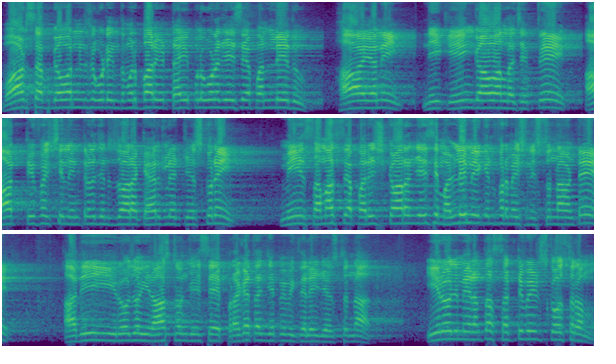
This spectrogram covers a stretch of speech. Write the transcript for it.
వాట్సాప్ గవర్నెన్స్ కూడా ఇంత మురిపారికి టైపులు కూడా చేసే పని లేదు. హాయ్ అని నీకేం కావాలో చెప్తే ఆర్టిఫిషియల్ ఇంటెలిజెన్స్ ద్వారా క్యాలిక్యులేట్ చేసుకుని మీ సమస్య పరిష్కారం చేసి మళ్ళీ మీకు ఇన్ఫర్మేషన్ ఇస్తున్నామంటే అది ఈరోజు ఈ రాష్ట్రం చేసే ప్రగతి అని చెప్పి మీకు తెలియజేస్తున్నా. ఈరోజు మీరంతా సర్టిఫికేట్స్ కోసరం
